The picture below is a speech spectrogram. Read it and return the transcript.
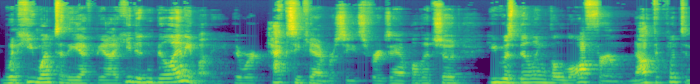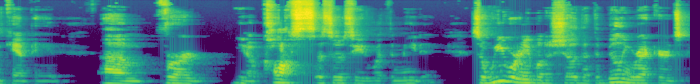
when he went to the FBI, he didn't bill anybody. There were taxi cab receipts, for example, that showed he was billing the law firm, not the Clinton campaign, um, for you know costs associated with the meeting. So we were able to show that the billing records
